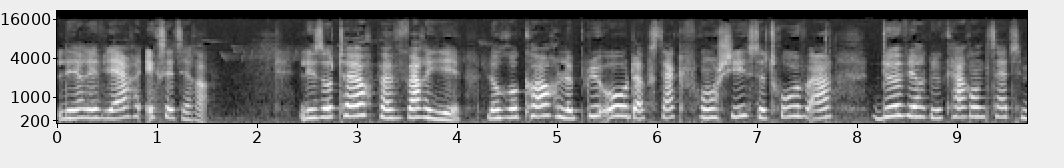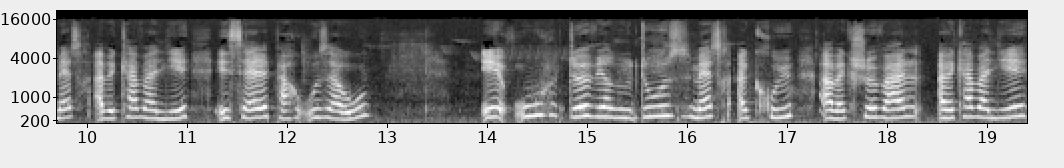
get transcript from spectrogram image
les rivières, etc. Les hauteurs peuvent varier. Le record le plus haut d'obstacles franchis se trouve à 2,47 mètres avec cavalier et selle par Ouzao et ou 2,12 mètres accru avec cheval, avec cavalier,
